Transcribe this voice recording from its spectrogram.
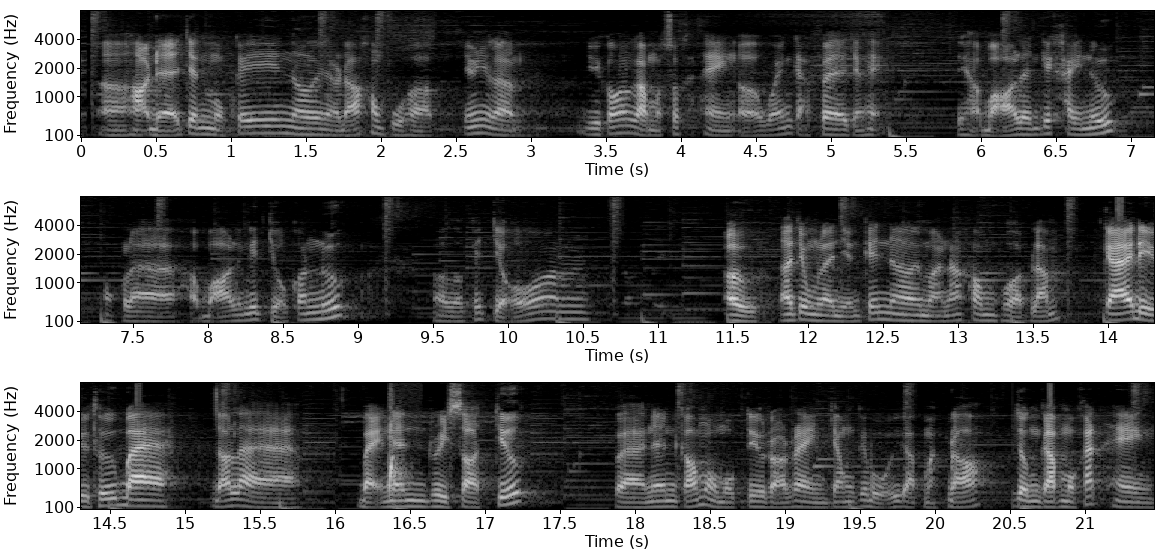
uh, họ để trên một cái nơi nào đó không phù hợp. Giống như là duy có gặp một số khách hàng ở quán cà phê chẳng hạn thì họ bỏ lên cái khay nước hoặc là họ bỏ lên cái chỗ có nước hoặc là cái chỗ ừ nói chung là những cái nơi mà nó không phù hợp lắm. Cái điều thứ ba đó là bạn nên research trước và nên có một mục tiêu rõ ràng trong cái buổi gặp mặt đó. Từng gặp một khách hàng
